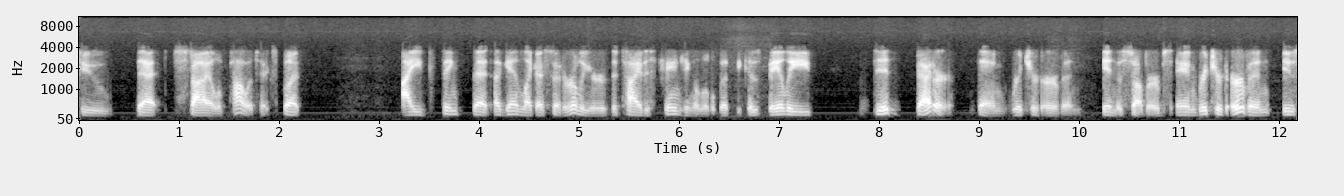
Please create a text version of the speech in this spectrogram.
to that style of politics. But I think that, again, like I said earlier, the tide is changing a little bit because Bailey did better than Richard Irvin in the suburbs, and Richard Irvin is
